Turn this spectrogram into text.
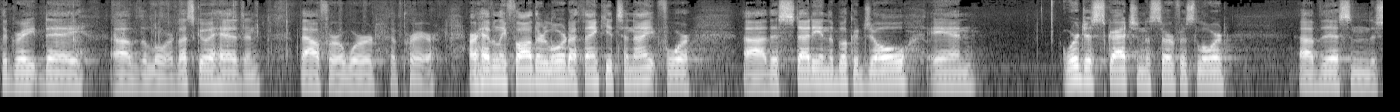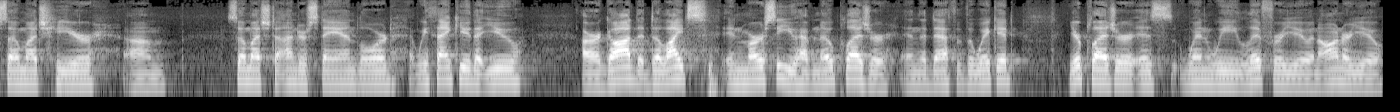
the great day of the Lord. Let's go ahead and bow for a word of prayer. Our Heavenly Father, Lord, I thank you tonight for uh, this study in the book of Joel. And we're just scratching the surface, Lord, of this. And there's so much here, um, so much to understand, Lord. We thank you that you are a God that delights in mercy. You have no pleasure in the death of the wicked. Your pleasure is when we live for you and honor you,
